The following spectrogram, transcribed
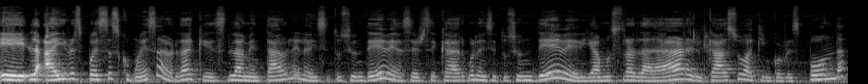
Eh, hay respuestas como esa, ¿verdad? Que es lamentable, la institución debe hacerse cargo, la institución debe, digamos, trasladar el caso a quien corresponda.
